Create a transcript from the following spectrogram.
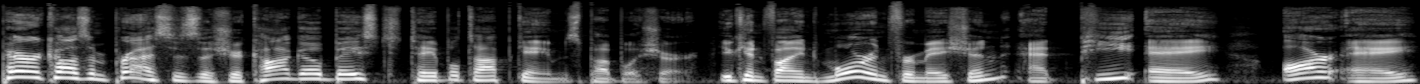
Paracosm Press is a Chicago based tabletop games publisher. You can find more information at p a r a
